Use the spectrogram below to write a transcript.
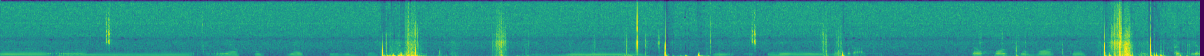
е, ем, я хочу, як це робити? М, Лінію забрати. Я хочу вот таке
